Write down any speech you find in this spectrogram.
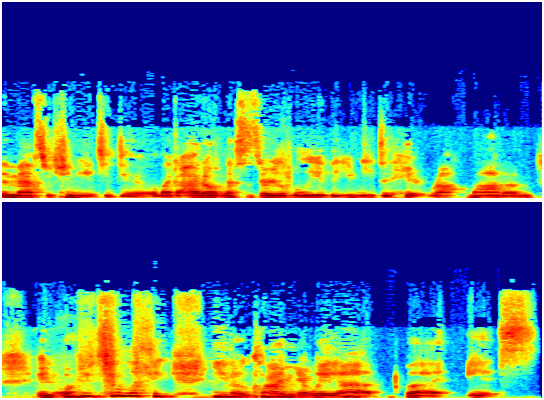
then that's what you need to do like i don't necessarily believe that you need to hit rock bottom in order to like you know climb your way up but it's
